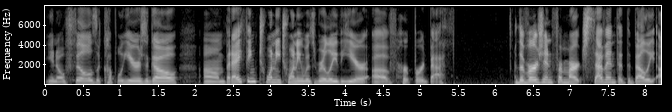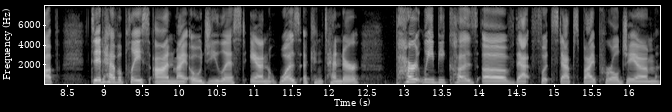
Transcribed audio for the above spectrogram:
you know, Phil's a couple years ago, um, but I think 2020 was really the year of Hurt Bird Bath. The version from March 7th at the Belly Up did have a place on my OG list and was a contender, partly because of that Footsteps by Pearl Jam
